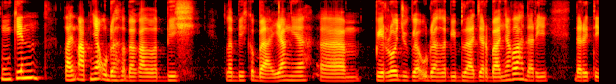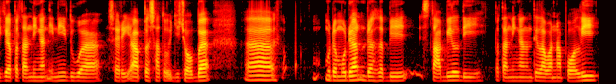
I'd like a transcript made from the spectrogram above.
mungkin line up-nya udah bakal lebih lebih kebayang ya. Um, Pirlo juga udah lebih belajar banyak lah dari dari tiga pertandingan ini dua seri A plus satu uji coba. Uh, mudah-mudahan udah lebih stabil di pertandingan nanti lawan Napoli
